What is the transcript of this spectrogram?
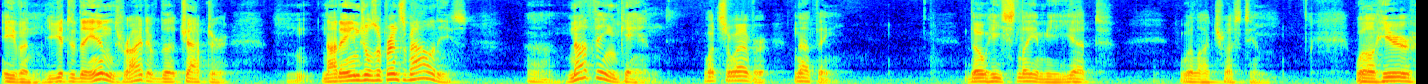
even. You get to the end, right, of the chapter. Not angels or principalities. Uh, nothing can whatsoever. Nothing. Though he slay me, yet will I trust him. Well, here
